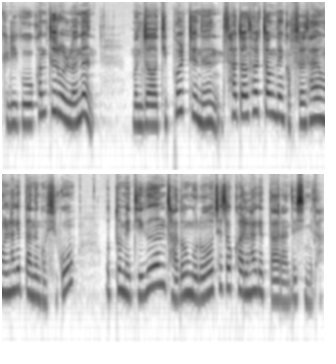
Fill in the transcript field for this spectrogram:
그리고 컨트롤러는 먼저 디폴트는 사전 설정된 값을 사용을 하겠다는 것이고 오토매틱은 자동으로 최적화를 하겠다라는 뜻입니다.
